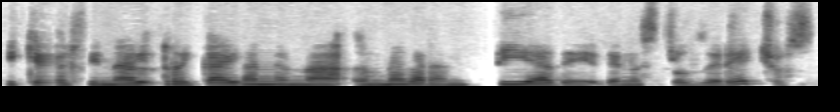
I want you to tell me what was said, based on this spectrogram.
y que al final recaigan en una, garantía de, nuestros derechos.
